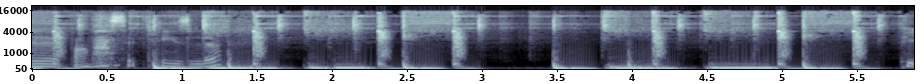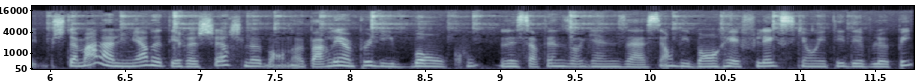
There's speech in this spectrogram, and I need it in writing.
euh, pendant cette crise-là. Puis justement, à la lumière de tes recherches, là, bon, on a parlé un peu des bons coups de certaines organisations, des bons réflexes qui ont été développés,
